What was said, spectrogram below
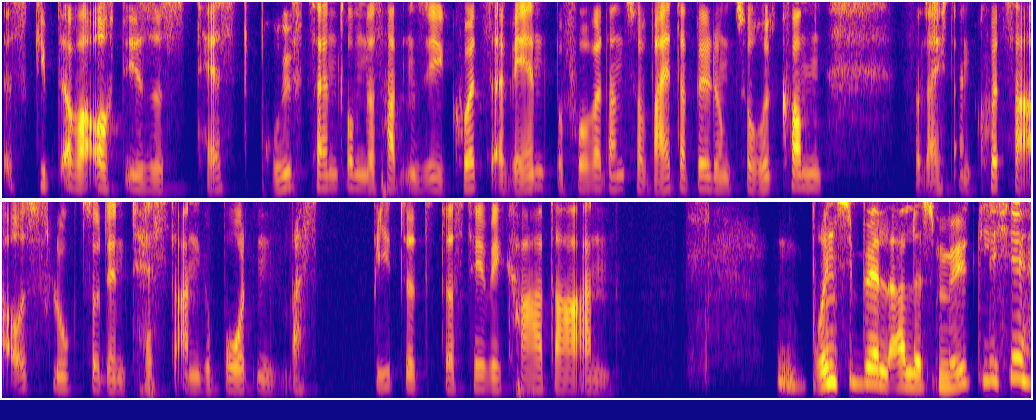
es gibt aber auch dieses Testprüfzentrum, das hatten Sie kurz erwähnt, bevor wir dann zur Weiterbildung zurückkommen. Vielleicht ein kurzer Ausflug zu den Testangeboten. Was bietet das TWK da an? Prinzipiell alles Mögliche.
